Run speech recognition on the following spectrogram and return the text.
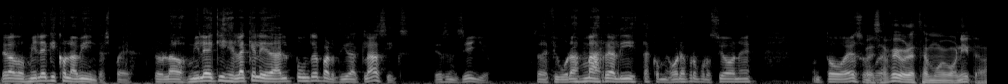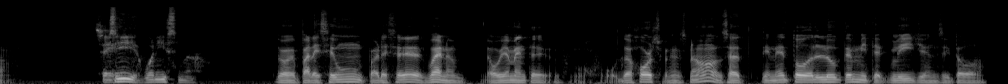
de la 2000X con la Vintage, pues. Pero la 2000X es la que le da el punto de partida a Classics, es sencillo. O sea, de figuras más realistas, con mejores proporciones, con todo eso. Pues esa pues. figura está muy bonita. Sí. Sí, es buenísima. Porque parece un, parece, bueno, obviamente, The Horsemen, ¿no? O sea, tiene todo el look de Mythic Legions y todo.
